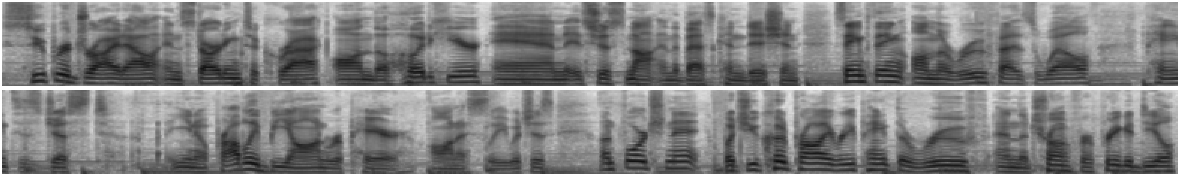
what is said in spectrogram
super dried out and starting to crack on the hood here. And it's just not in the best condition. Same thing on the roof as well paint is just you know, probably beyond repair, honestly, which is unfortunate, but you could probably repaint the roof and the trunk for a pretty good deal.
